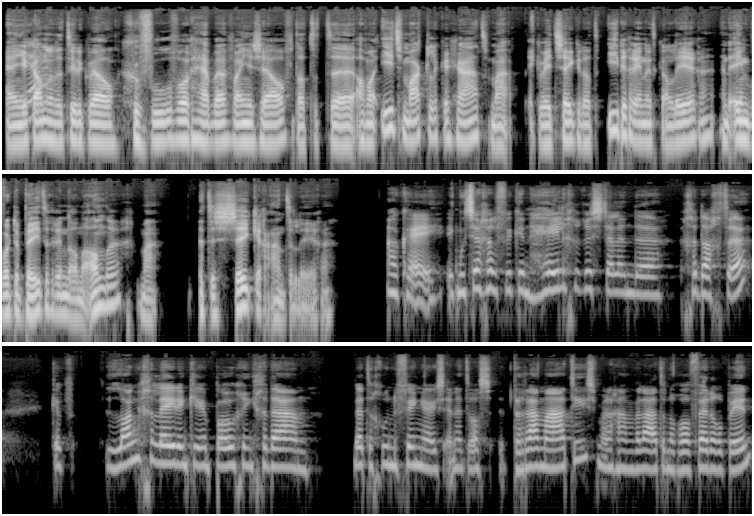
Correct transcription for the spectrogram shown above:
En je Ja? kan er natuurlijk wel gevoel voor hebben van jezelf, dat het eh, allemaal iets makkelijker gaat. Maar ik weet zeker dat iedereen het kan leren. En de een wordt er beter in dan de ander, maar het is zeker aan te leren. Oké, ik moet zeggen dat vind ik een hele geruststellende gedachte. Ik heb lang geleden een keer een poging gedaan met de groene vingers en het was dramatisch, maar daar gaan we later nog wel verder op in.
